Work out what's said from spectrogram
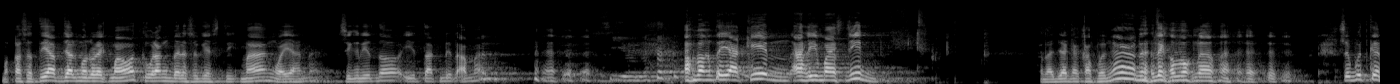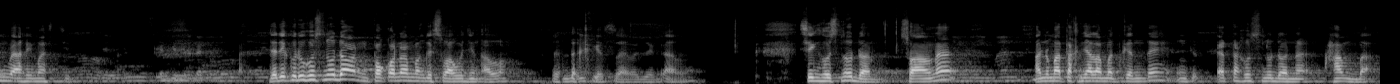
maka setiap jalan menurek maut kurang beres sugesti. Mang wayahna sing itu takdir aman abang teh yakin ahli masjid. karena jaga kapengan nanti ngomong nama. Sebutkan Mbak ahli masjid. Jadi kudu husnudon pokoknya manggis wawu jeung Allah. Rendak geus jeung Allah. Sing husnudon soalna anu matak nyalametkeun teh eta husnudonna hamba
